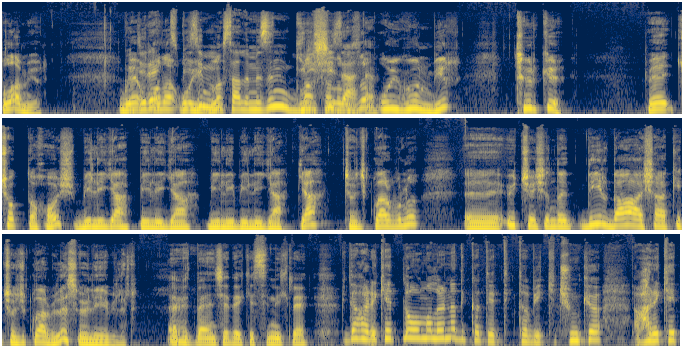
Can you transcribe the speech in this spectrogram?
bulamıyor. Bu Ve direkt ona bizim uygun- masalımızın girişi Masalımıza zaten. uygun bir türkü. Ve çok da hoş. Biligah, biligah, bili biligah, gah. Çocuklar bunu 3 yaşında değil daha aşağıki çocuklar bile söyleyebilir. Evet bence de kesinlikle. Bir de hareketli olmalarına dikkat ettik tabii ki. Çünkü hareket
